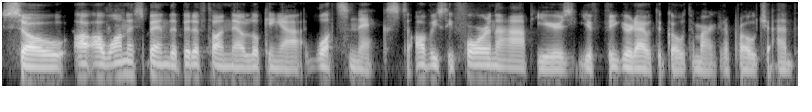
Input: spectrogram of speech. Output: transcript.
So I, I want to spend a bit of time now looking at what's next. Obviously, four and a half years, you've figured out the go to market approach and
